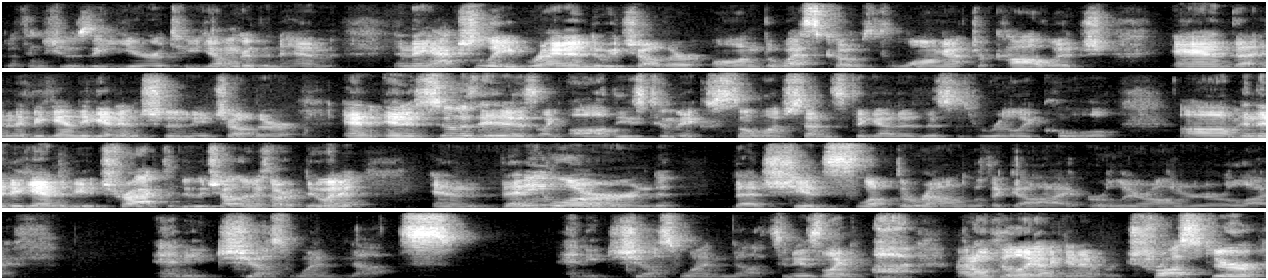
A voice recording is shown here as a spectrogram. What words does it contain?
But I think she was a year or two younger than him. And they actually ran into each other on the West Coast long after college. And, uh, and they began to get interested in each other. And, and as soon as it is like, oh, these two make so much sense together. This is really cool. Um, and they began to be attracted to each other and started doing it. And then he learned that she had slept around with a guy earlier on in her life. And he just went nuts. And he just went nuts. And he's like, oh, I don't feel like I can ever trust her.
